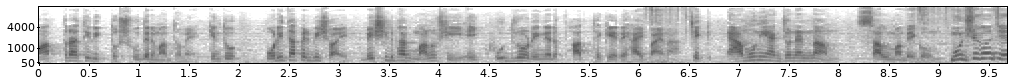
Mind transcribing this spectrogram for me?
মাত্রাতিরিক্ত সুদের মাধ্যমে। কিন্তু পরিতাপের বিষয় বেশিরভাগ মানুষই এই ক্ষুদ্র ঋণের ফাঁদ থেকে রেহাই পায় না। ঠিক এমনই একজনের নাম সালমা বেগম। মুন্সিগঞ্জে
